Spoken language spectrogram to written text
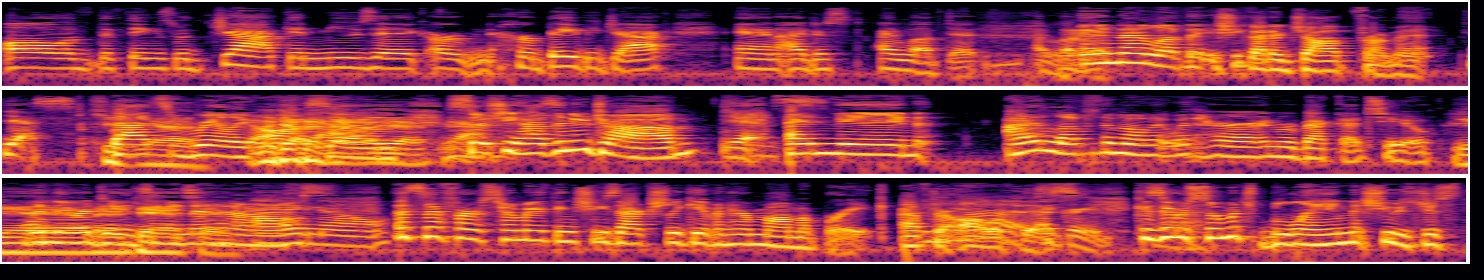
all of the things with Jack and music or her baby Jack, and I just I loved it. I loved it. and it. I love that she got a job from it. Yes. That's Yeah. really awesome. go, yeah. So she has a new job. Yes. And then I loved the moment with her and Rebecca too. Yeah, when they were they're dancing, in the house. I know. That's the first time I think she's actually given her mom a break after all of this. Agreed. Because there was so much blame that she was just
